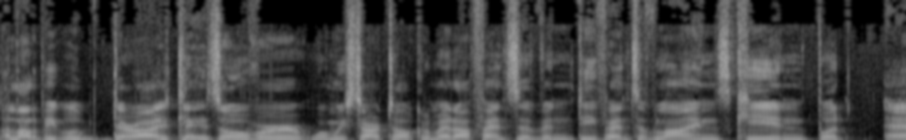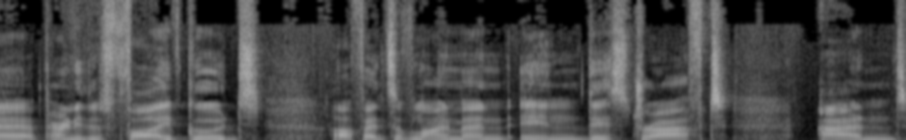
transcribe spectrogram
A lot of people their eyes glaze over when we start talking about offensive and defensive lines, Cian. But uh, apparently there's five good offensive linemen in this draft, and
